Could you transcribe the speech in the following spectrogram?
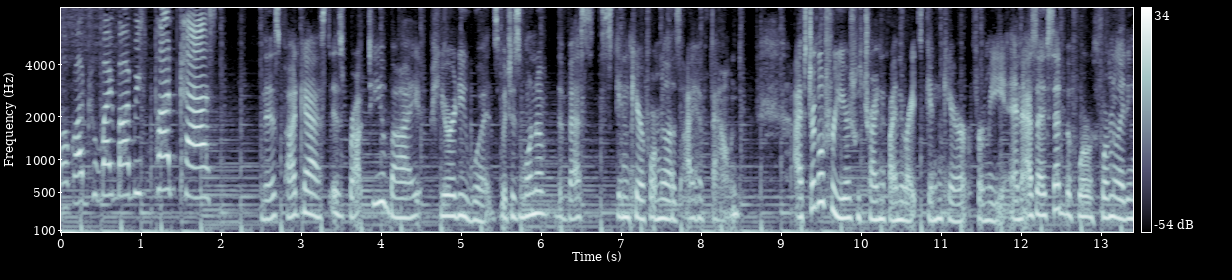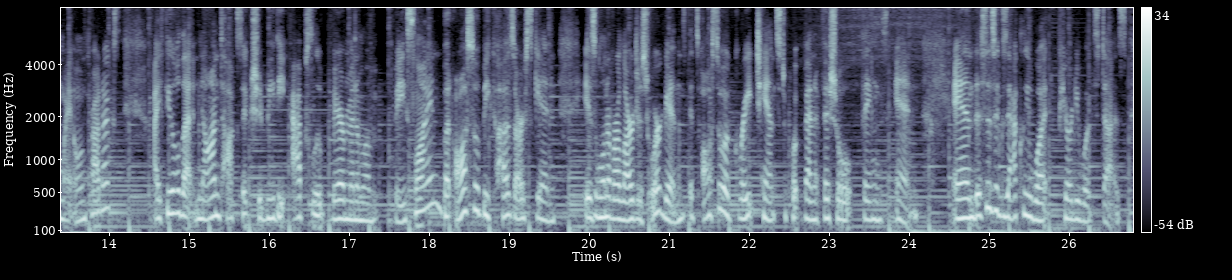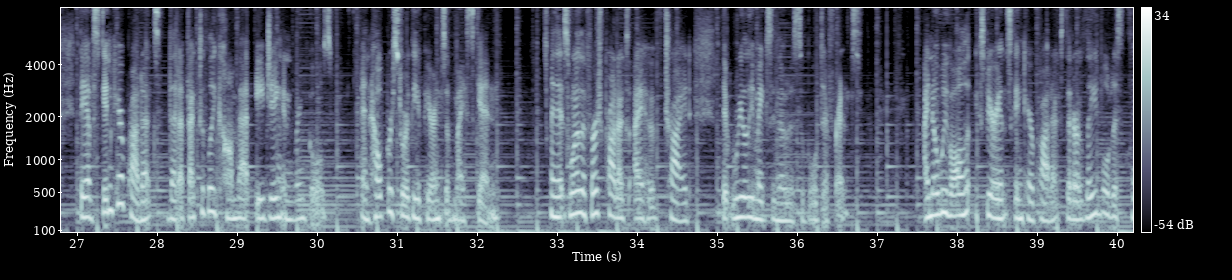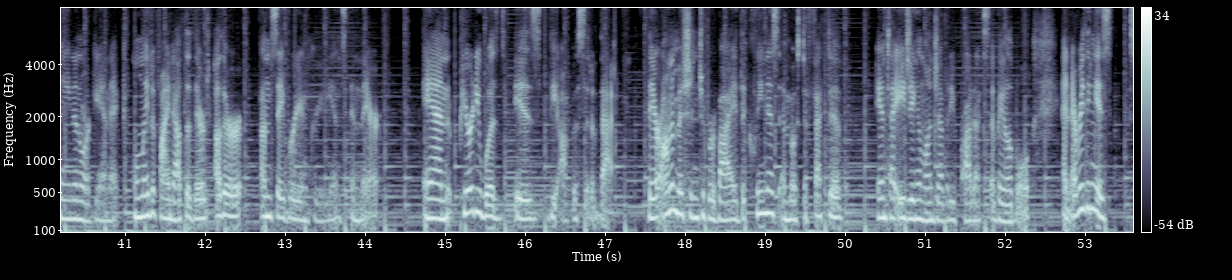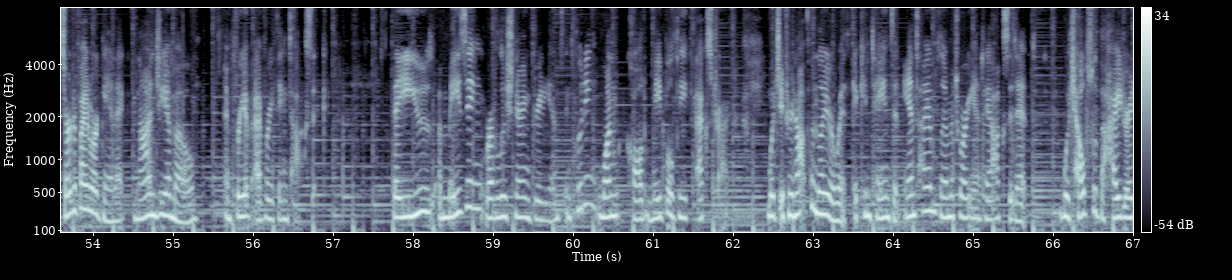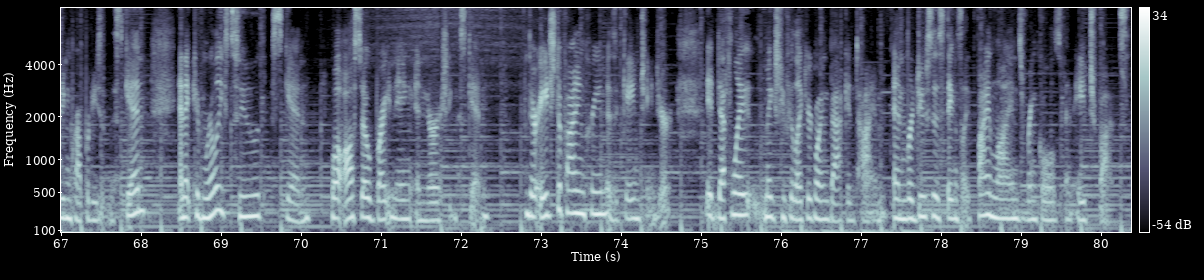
Welcome to my mommy's podcast. This podcast is brought to you by Purity Woods, which is one of the best skincare formulas I have found. I've struggled for years with trying to find the right skincare for me. And as I've said before with formulating my own products, I feel that non toxic should be the absolute bare minimum baseline, but also because our skin is one of our largest organs, it's also a great chance to put beneficial things in. And this is exactly what Purity Woods does. They have skincare products that effectively combat aging and wrinkles and help restore the appearance of my skin. And it's one of the first products I have tried that really makes a noticeable difference. I know we've all experienced skincare products that are labeled as clean and organic, only to find out that there's other unsavory ingredients in there. And Purity Woods is the opposite of that. They are on a mission to provide the cleanest and most effective anti aging and longevity products available. And everything is certified organic, non GMO, and free of everything toxic. They use amazing revolutionary ingredients, including one called maple leaf extract, which, if you're not familiar with, it contains an anti inflammatory antioxidant, which helps with the hydrating properties of the skin, and it can really soothe skin while also brightening and nourishing skin. Their age defying cream is a game changer. It definitely makes you feel like you're going back in time and reduces things like fine lines, wrinkles, and age spots.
